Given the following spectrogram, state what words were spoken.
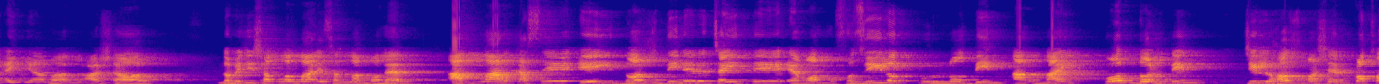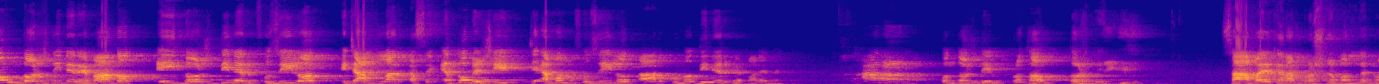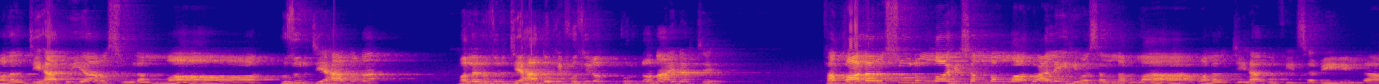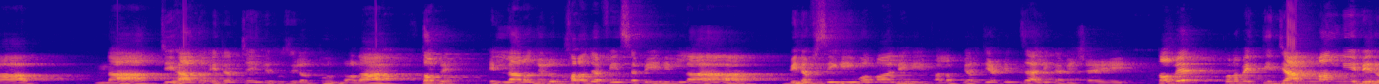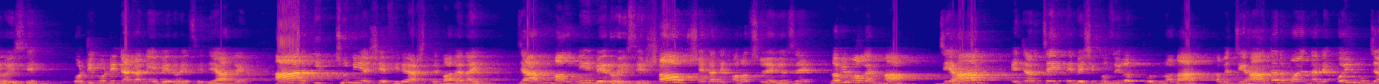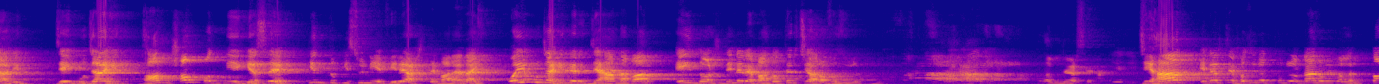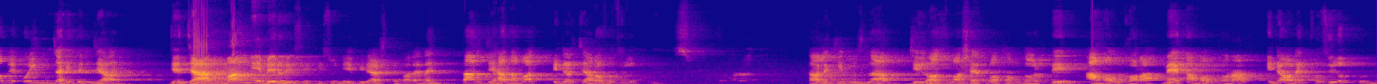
বলেন, আল্লাহর কাছে এই দশ দিনের চাইতে এমন ফজিলতপূর্ণ দিন আর নাই। কোন দশ দিন? জিলহজ মাসের প্রথম দশ দিনের এবাদত এই দশ দিনের ফজিলত এটা আল্লাহর কাছে এত বেশি যে এমন ফজিলত আর কোন দিনের ব্যাপারে নাই কোন দশ দিন প্রথম দশ দিন সাহাবায়ে কারাম প্রশ্ন করলেন ওয়ালাল জিহাদু ইয়া রাসূলুল্লাহ হুজুর জিহাদ না বললেন হুজুর জিহাদ কি ফজিলতপূর্ণ না এটার চেয়ে فقال رسول الله صلى الله عليه وسلم لا ولا الجهاد في سبيل الله না, জিহাদ এটার চাইতে ফজিলতপূর্ণ না। তবে, ইল্লা রাজুলুন খারাজা ফি সাবিলিল্লাহ, বিনফসিহি ওয়া মালিহি, ফালাম ইয়ারজি মিন যালিকা বিশাই তবে, কোন ব্যক্তি জান, মাল নিয়ে বের হইছে কোটি কোটি টাকা নিয়ে বের হয়েছে জিহাদে, আর কিচ্ছু নিয়ে সে ফিরে আসতে পারে নাই। জান, মাল নিয়ে বের হয়েছে, সব সেখানে খরচ হয়ে গেছে। নবী বলেন হ্যাঁ জিহাদ এটার চাইতে বেশি ফজিলতপূর্ণ না। তবে জিহাদের ময়দানে ওই মুজাহিদ যে মুজাহিদ ধন সম্পদ নিয়ে গেছে কিন্তু কিছু নিয়ে ফিরে আসতে পারে নাই ওই মুজাহিদের জেহাদ আবার এই দশ দিনের এবাদতের চেয়ে আরও কথা জিহাদ এটার চেয়ে ফজিলতপূর্ণ না নবী বললেন তবে ওই মুজাহিদের জেহাদ যে জান মাল নিয়ে বের হয়েছে কিছু নিয়ে ফিরে আসতে পারে নাই তার জেহাদ আবার এটার চেয়ে আরও ফজিলতপূর্ণ। তাহলে কি বুঝলাম? জিলহজ মাসের প্রথম দশ দিন আমল করা নেক আমল করা এটা অনেক ফজিলতপূর্ণ।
